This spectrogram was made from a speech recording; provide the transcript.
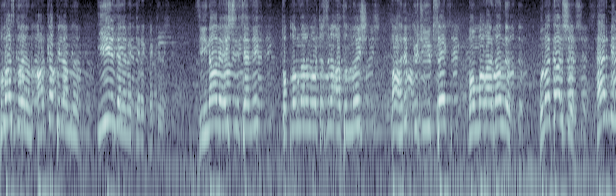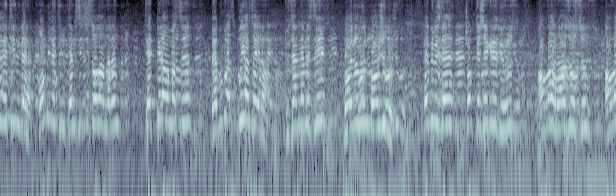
bu baskıların arka planını iyi irdelemek gerekmektedir. Zina ve eşcinsellik toplumların ortasına atılmış tahrip gücü yüksek bombalardandır. Buna karşı her milletin ve o milletin temsilcisi olanların tedbir alması ve bu, bu yasayla düzenlemesi boynunun borcudur. Hepinize çok teşekkür ediyoruz. Allah razı olsun. Allah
